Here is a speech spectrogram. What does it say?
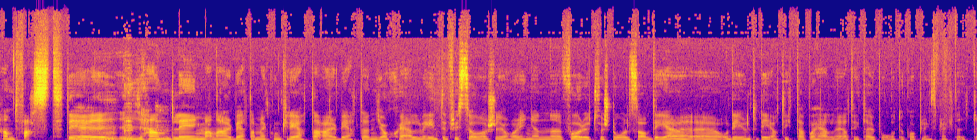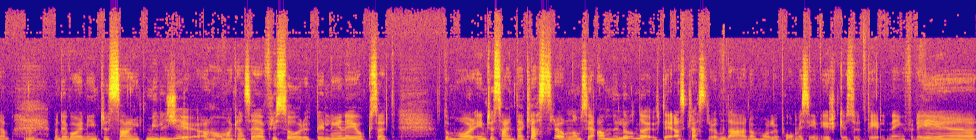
handfast. Det är mm. i handling, man arbetar med konkreta arbeten. Jag själv är inte frisör så jag har ingen eh, förutförståelse av det eh, och det är ju inte det jag tittar på heller. Jag tittar ju på återkopplingspraktiken. Mm. Men det var en intressant miljö och man kan säga frisörutbildningen är ju också ett de har intressanta klassrum. De ser annorlunda ut deras klassrum där de håller på med sin yrkesutbildning. För det är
